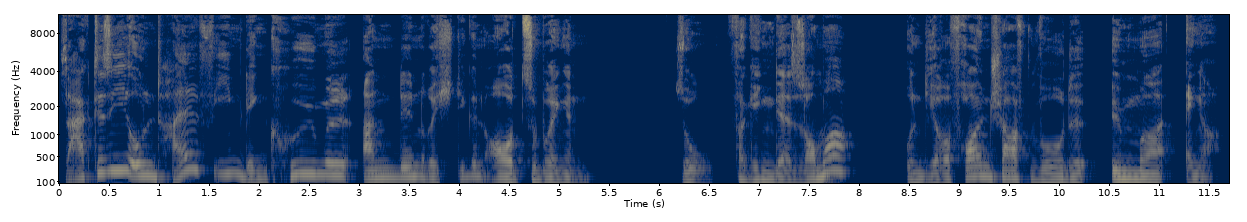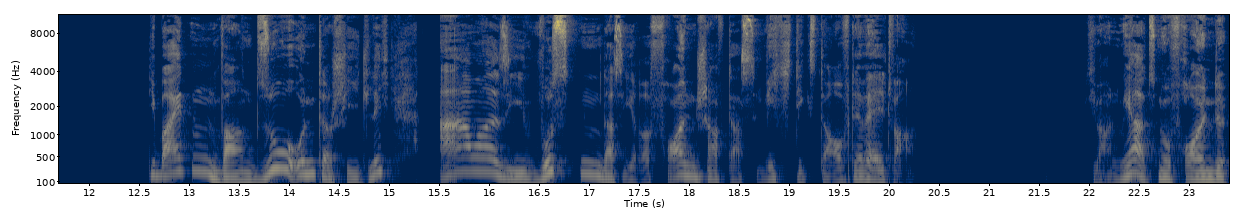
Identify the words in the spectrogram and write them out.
sagte sie und half ihm, den Krümel an den richtigen Ort zu bringen. So verging der Sommer und ihre Freundschaft wurde immer enger. Die beiden waren so unterschiedlich, aber sie wussten, dass ihre Freundschaft das Wichtigste auf der Welt war. Sie waren mehr als nur Freunde,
